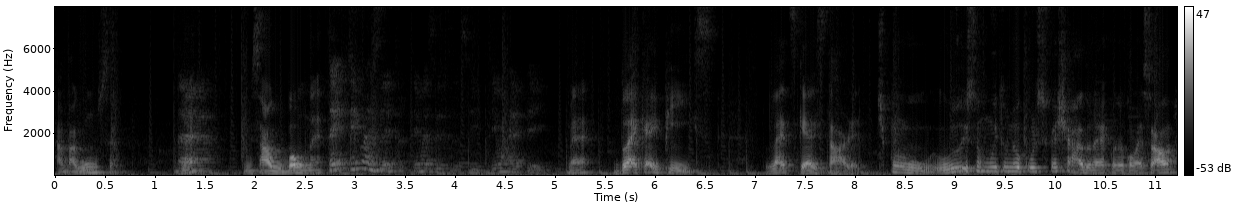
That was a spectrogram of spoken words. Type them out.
a bagunça? É. Né? Começar algo bom, né? Tem, tem mais letra, tem mais letra assim, tem um rap aí. né? Black Eyed Peas. Let's get started. Tipo, eu uso isso muito no meu curso fechado, né? Quando eu começo a aula,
